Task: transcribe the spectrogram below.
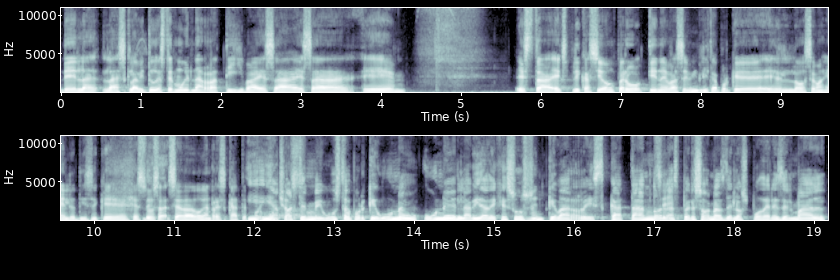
de la, esclavitud. Esta es muy narrativa, esa, esa eh, esta explicación, pero tiene base bíblica porque eh, los evangelios dicen que Jesús se ha dado en rescate. Por y, y aparte me gusta porque una une la vida de Jesús, que va rescatando a las personas de los poderes del mal,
